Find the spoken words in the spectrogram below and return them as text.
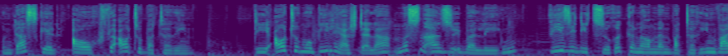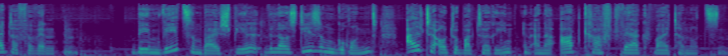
Und das gilt auch für Autobatterien. Die Automobilhersteller müssen also überlegen, wie sie die zurückgenommenen Batterien weiterverwenden. BMW zum Beispiel will aus diesem Grund alte Autobatterien in einer Art Kraftwerk weiter nutzen.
